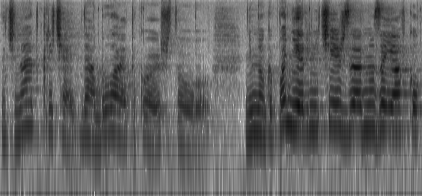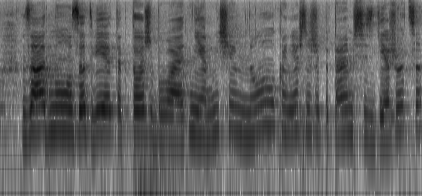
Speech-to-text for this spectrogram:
начинает кричать. Да, бывает такое, что немного понервничаешь за одну заявку, за одну, за две, так тоже бывает, нервничаем, но, конечно же, пытаемся сдерживаться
